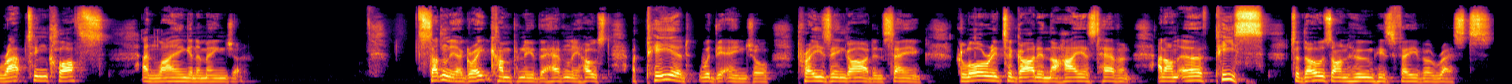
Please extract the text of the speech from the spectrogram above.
wrapped in cloths and lying in a manger. Suddenly, a great company of the heavenly host appeared with the angel, praising God and saying, Glory to God in the highest heaven, and on earth peace to those on whom his favor rests.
